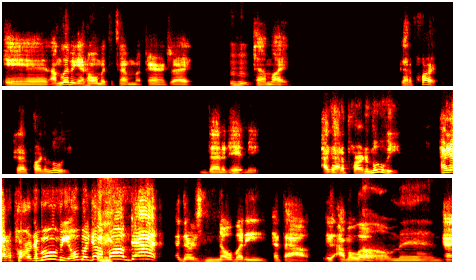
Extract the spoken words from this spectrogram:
and I'm living at home at the time with my parents, right? Mm-hmm. And I'm like, got a part. I got a part in the movie. Then it hit me. I got a part in the movie. I got a part in the movie. Oh my god, mom, dad, and there's nobody at the house. I'm alone. Oh man. Uh,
